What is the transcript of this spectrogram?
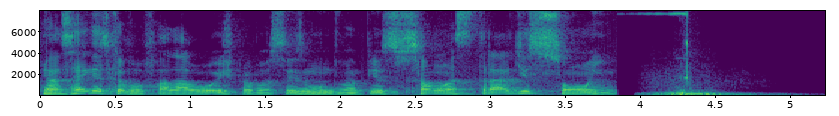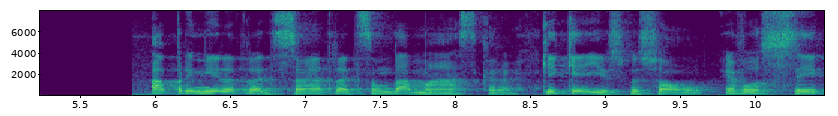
as regras que eu vou falar hoje para vocês no mundo dos vampiros são as tradições. A primeira tradição é a tradição da máscara. O que, que, é isso, pessoal? É você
